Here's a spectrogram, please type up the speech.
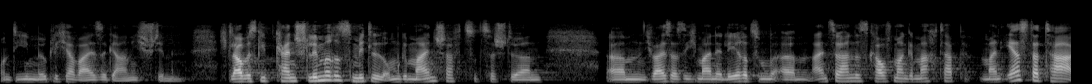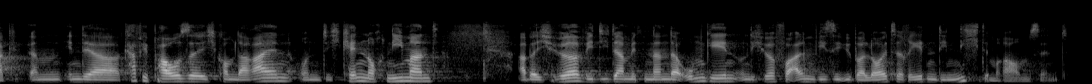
und die möglicherweise gar nicht stimmen. Ich glaube, es gibt kein schlimmeres Mittel, um Gemeinschaft zu zerstören, ähm, ich weiß, als ich meine Lehre zum ähm, Einzelhandelskaufmann gemacht habe, mein erster Tag ähm, in der Kaffeepause, ich komme da rein und ich kenne noch niemand aber ich höre, wie die da miteinander umgehen und ich höre vor allem, wie sie über Leute reden, die nicht im Raum sind.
